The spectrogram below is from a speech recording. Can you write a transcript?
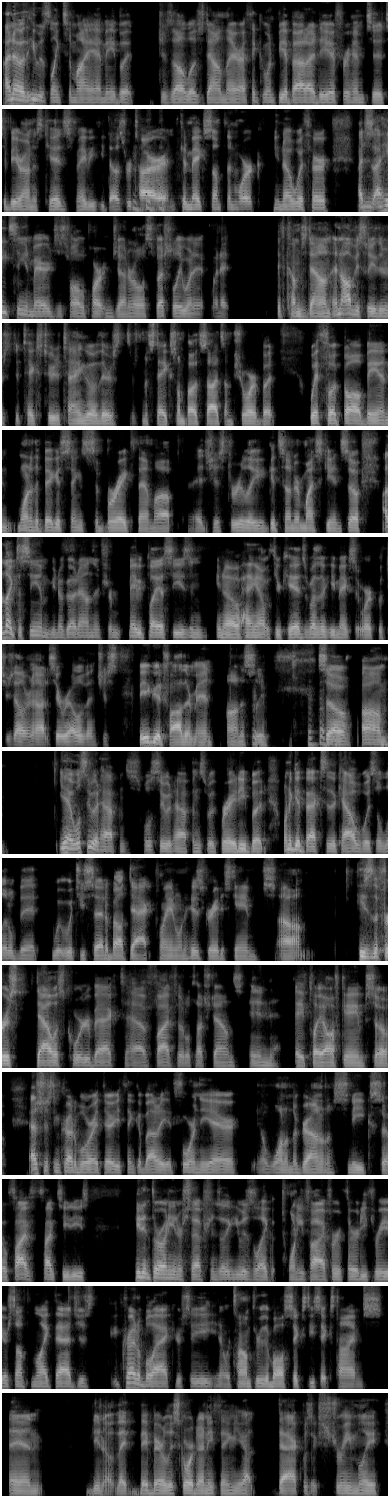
I know that he was linked to Miami, but Gisele lives down there. I think it wouldn't be a bad idea for him to to be around his kids. Maybe he does retire and can make something work, you know, with her. I just I hate seeing marriages fall apart in general, especially when it when it it comes down. And obviously, there's it takes two to tango. There's there's mistakes on both sides, I'm sure, but with football being one of the biggest things to break them up, it just really gets under my skin. So I'd like to see him, you know, go down there for maybe play a season, you know, hang out with your kids, whether he makes it work with Gisele or not, it's irrelevant. Just be a good father, man, honestly. so, um, yeah, we'll see what happens. We'll see what happens with Brady, but I want to get back to the Cowboys a little bit. With what you said about Dak playing one of his greatest games. Um, he's the first Dallas quarterback to have five total touchdowns in a playoff game. So that's just incredible right there. You think about it, he had four in the air, you know, one on the ground on a sneak. So five five TDs. He didn't throw any interceptions. I think he was like 25 for 33 or something like that. Just incredible accuracy. You know, Tom threw the ball 66 times and you know, they they barely scored anything. You got Dak was extremely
